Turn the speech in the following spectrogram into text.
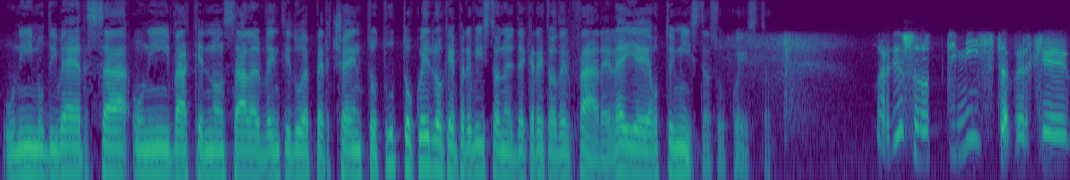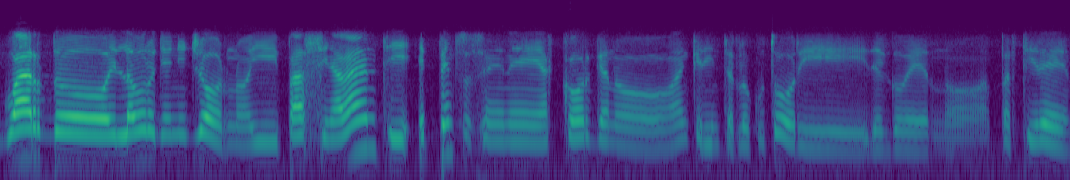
un'IMU diversa, un'IVA che non sale al 22%, tutto quello che è previsto nel decreto del fare. Lei è ottimista su questo? Guardi, io sono ottimista perché guardo il lavoro di ogni giorno, i passi in avanti e penso se ne accorgano anche gli interlocutori del governo, a partire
